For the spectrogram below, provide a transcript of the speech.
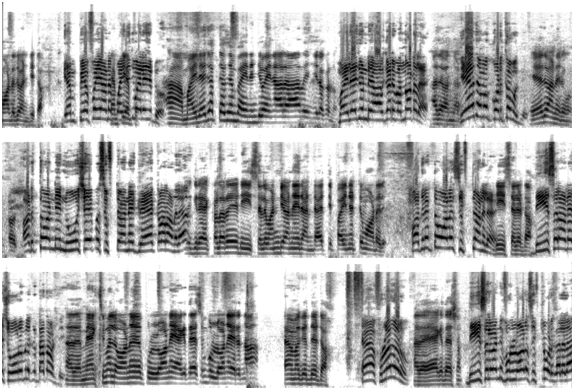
മോഡൽ വണ്ടി കേട്ടോ എം പി എഫ് ഐ ആണ്. പതിനഞ്ച് മൈലേജ് കിട്ടുമോ ആ മൈലേജ് അത്യാവശ്യം പതിനഞ്ച് പതിനാറ് ആ റേഞ്ചിലൊക്കെ ഉണ്ട്? മൈലേജ് ഉണ്ട്. ആൾക്കാർ വന്നോട്ടല്ലേ? അതെ വന്നോട്ടെ. ഏത് നമുക്ക് കൊടുക്കാം നമുക്ക്? ഏതാണേലും അടുത്ത വണ്ടി ന്യൂ ഷേപ്പ് സ്വിഫ്റ്റ് ആണ്. ഗ്രേ കളർ ആണല്ലേ ഗ്രേ കളർ ഡീസൽ വണ്ടിയാണ്. രണ്ടായിരത്തി പതിനെട്ട് മോഡൽ പതിനെട്ട് മോഡൽ സ്വിഫ്റ്റ് ആണല്ലേ ഡീസൽ കേട്ടോ ഡീസൽ ആണ്. ഷോറൂമിൽ കിട്ടാത്ത വണ്ടി. അതെ മാക്സിമം ലോണ് ഫുൾ ലോൺ ഏകദേശം ഫുൾ ലോൺ വരുന്ന നമുക്ക് ഇത് കേട്ടോ ഫുള്ള് കയറും. അതെ ഏകദേശം. ഡീസൽ വണ്ടി ഫുള്ളോളം സ്വിഫ്റ്റ് കൊടുക്കാല്ലേ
